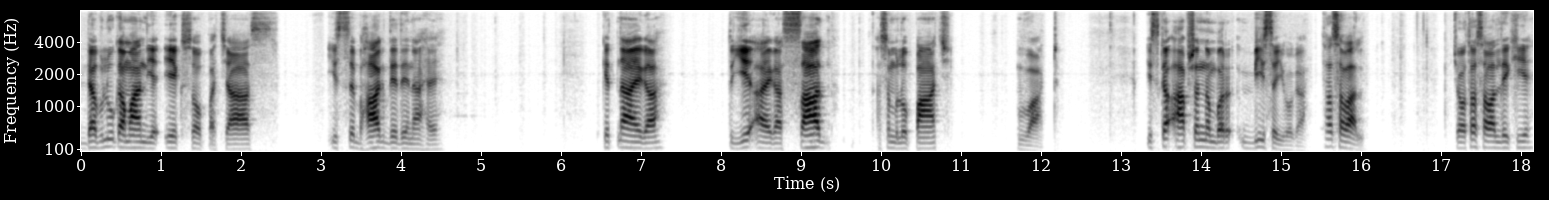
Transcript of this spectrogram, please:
डब्लू का मान दिया एक सौ पचास। इससे भाग दे देना है। कितना आएगा? तो ये आएगा सात दशमलव पाँच वाट। इसका ऑप्शन नंबर बी सही होगा। चौथा सवाल। चौथा सवाल देखिए।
